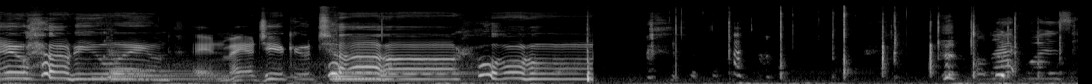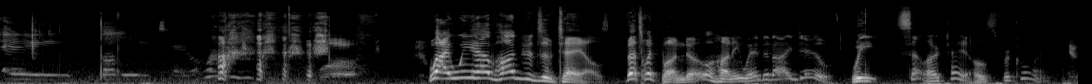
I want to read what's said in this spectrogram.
Can honey wind and magic guitar. Oh. Well, that was a bubbly tale. Why, we have hundreds of tales. That's what Bundo, Honey, Honeywind, and I do. We sell our tales for coin. You're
